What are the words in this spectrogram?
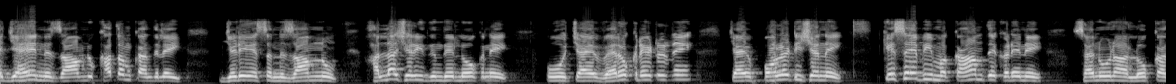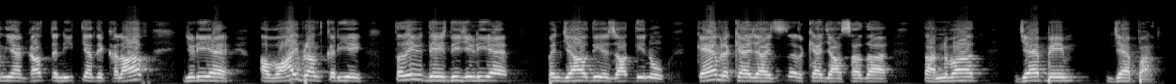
ਅਜਿਹੇ ਨਿਜ਼ਾਮ ਨੂੰ ਖਤਮ ਕਰਨ ਦੇ ਲਈ, ਜਿਹੜੇ ਇਸ ਨਿਜ਼ਾਮ ਨੂੰ ਹੱਲਾਸ਼ੇਰੀ ਦਿੰਦੇ ਲੋਕ ਨੇ, ਉਹ ਚਾਹੇ ਵੈਰੋਕ੍ਰੇਟਰ ਨੇ, ਚਾਹੇ ਪੋਲੀਟੀਸ਼ੀਅਨ ਨੇ, ਕਿਸੇ ਵੀ ਮਕਾਮ ਤੇ ਖੜੇ ਨੇ, ਸਾਨੂੰ ਉਹਨਾਂ ਲੋਕਾਂ ਦੀਆਂ ਗਲਤ ਨੀਤੀਆਂ ਦੇ ਖਿਲਾਫ ਜਿਹੜੀ ਹੈ ਆਵਾਜ਼ ਬੁਲੰਦ ਕਰੀਏ, ਤਦੇ ਵੀ ਦੇਸ਼ ਦੀ ਜਿਹੜੀ ਹੈ ਪੰਜਾਬ ਦੀ ਆਜ਼ਾਦੀ ਨੂੰ ਕਾਇਮ ਰੱਖਿਆ ਜਾ ਰੱਖਿਆ ਜਾ ਸਕਦਾ। ਧੰਨਵਾਦ। ਜੈ ਭੀਮ, ਜੈ ਭਾਰਤ।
